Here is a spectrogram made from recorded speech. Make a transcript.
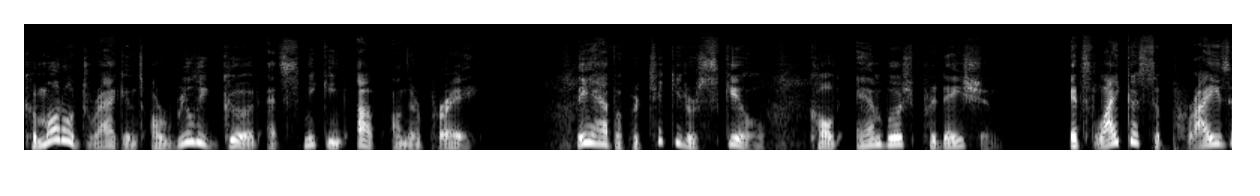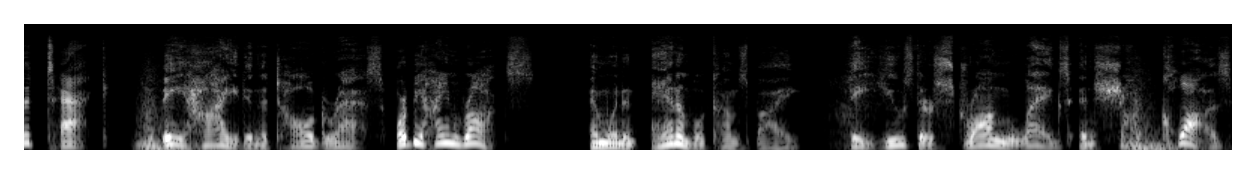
Komodo dragons are really good at sneaking up on their prey. They have a particular skill called ambush predation. It's like a surprise attack. They hide in the tall grass or behind rocks, and when an animal comes by, they use their strong legs and sharp claws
